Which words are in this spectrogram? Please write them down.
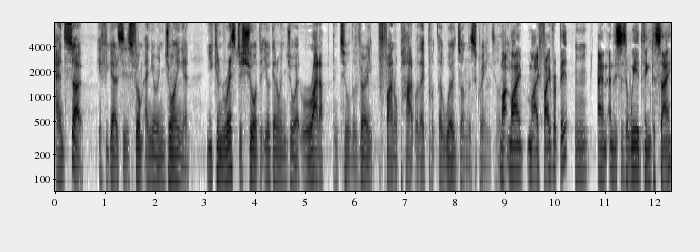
And so, if you go to see this film and you're enjoying it, you can rest assured that you're going to enjoy it right up until the very final part where they put the words on the screen. My my, my favourite bit, Mm-hmm. and, and this is a weird thing to say,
